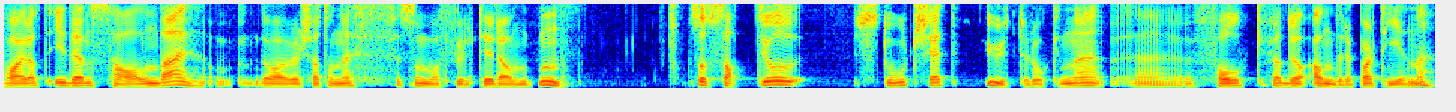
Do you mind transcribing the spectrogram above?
var at i den salen der, det var vel Chateau Neuf som var fullt i randen, så satt jo stort sett utelukkende eh, folk fra de andre partiene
